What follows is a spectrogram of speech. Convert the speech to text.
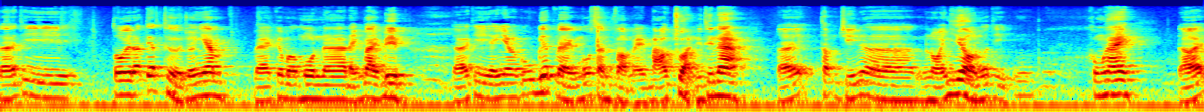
Đấy thì tôi đã test thử cho anh em về cái bộ môn à, đánh bài bịp. Đấy thì anh em cũng biết về mẫu sản phẩm này báo chuẩn như thế nào. Đấy thậm chí là nói nhiều nữa thì cũng không hay. Đấy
